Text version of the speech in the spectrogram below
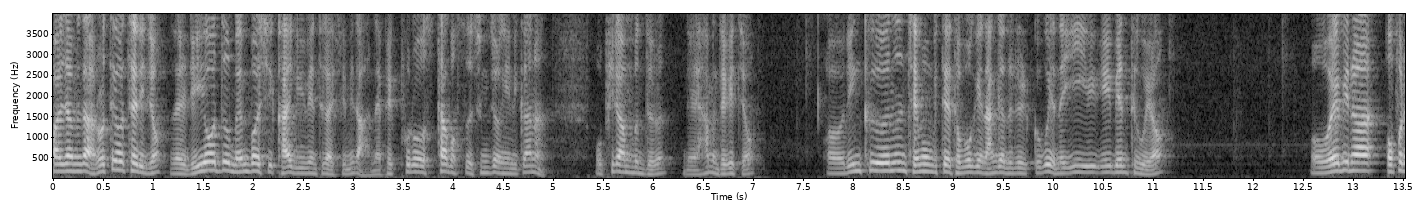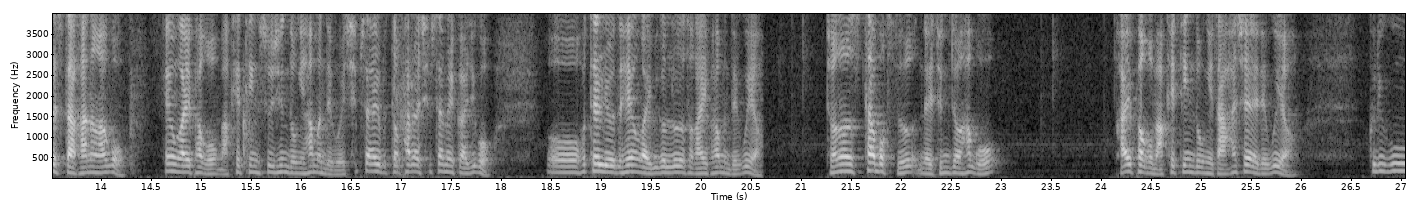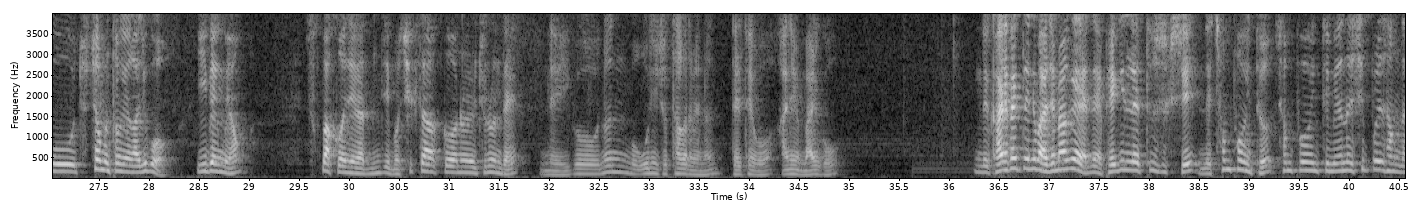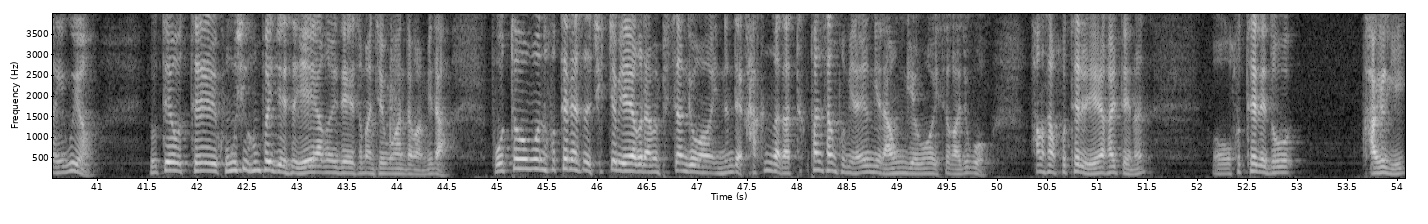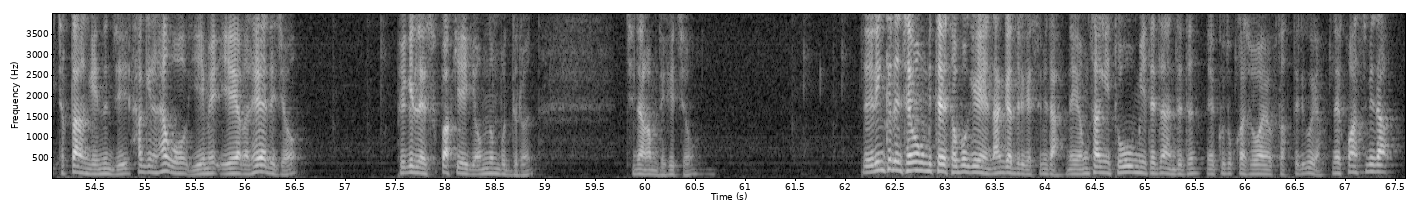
빨리합니다. 롯데호텔이죠. 네, 리워드 멤버십 가입 이벤트가 있습니다. 네, 100% 스타벅스 증정이니까는 뭐 필요한 분들은 네, 하면 되겠죠. 어, 링크는 제목 밑에 더보기에 남겨드릴 거고요. 네, 이 이벤트고요. 어, 웹이나 어플에서 다 가능하고 회원 가입하고 마케팅 수신 동의 하면 되고요. 14일부터 8월 13일까지고 어, 호텔 리워드 회원 가입 이걸 눌러서 가입하면 되고요. 전원 스타벅스 네, 증정하고 가입하고 마케팅 동의 다 하셔야 되고요. 그리고 추첨을 통해 가지고 200명 숙박권이라든지 뭐 식사권을 주는데. 네 이거는 뭐 운이 좋다 그러면은 될 테고 아니면 말고. 근데 가입했더니 마지막에 네 100일 내 투숙 시 네 1000포인트. 1000포인트면은 10불 상당이고요. 롯데호텔 공식 홈페이지에서 예약을 대해서만 제공한다고 합니다. 보통은 호텔에서 직접 예약을 하면 비싼 경우가 있는데 가끔가다 특판 상품이나 이런 게 나온 경우가 있어가지고 항상 호텔을 예약할 때는 어, 호텔에도 가격이 적당한 게 있는지 확인을 하고 예매, 예약을 해야 되죠. 100일 내 숙박 계획이 없는 분들은 지나가면 되겠죠. 네, 링크는 제목 밑에 더보기에 남겨드리겠습니다. 네, 영상이 도움이 되든 안 되든 네, 구독과 좋아요 부탁드리고요. 네, 고맙습니다.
